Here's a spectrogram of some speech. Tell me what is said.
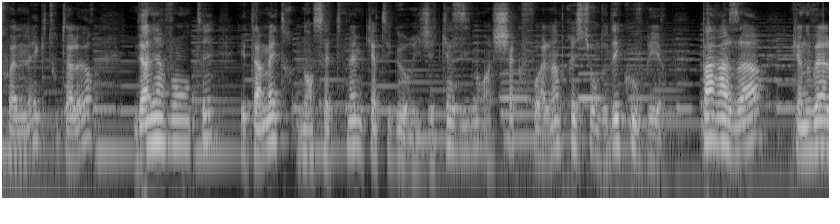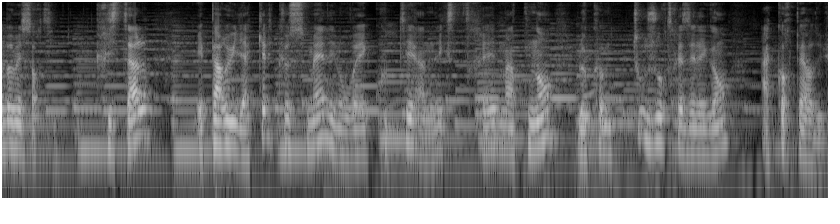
Swan Lake tout à l'heure, Dernière Volonté est à mettre dans cette même catégorie. J'ai quasiment à chaque fois l'impression de découvrir par hasard qu'un nouvel album est sorti. Crystal est paru il y a quelques semaines et l'on va écouter un extrait maintenant, le comme toujours très élégant, à corps perdu.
